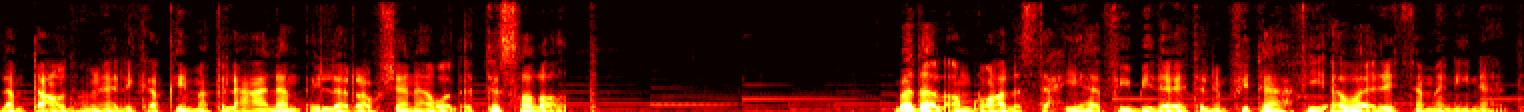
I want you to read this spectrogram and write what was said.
لم تعد هنالك قيمة في العالم إلا الروشنة والاتصالات. بدأ الأمر على استحياء في بداية الانفتاح في أوائل الثمانينات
